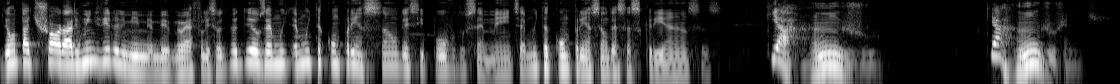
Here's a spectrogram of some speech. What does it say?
Deu vontade de chorar. Os meninos viram ali minha aflição. Meu Deus, é, muito, é muita compreensão desse povo dos sementes, é muita compreensão dessas crianças. Que arranjo. Que arranjo, gente.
